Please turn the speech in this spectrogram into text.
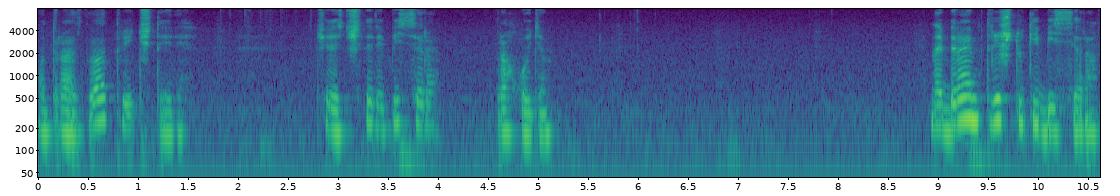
Вот раз, два, три, четыре. Через четыре бисера проходим. Набираем три штуки бисера.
